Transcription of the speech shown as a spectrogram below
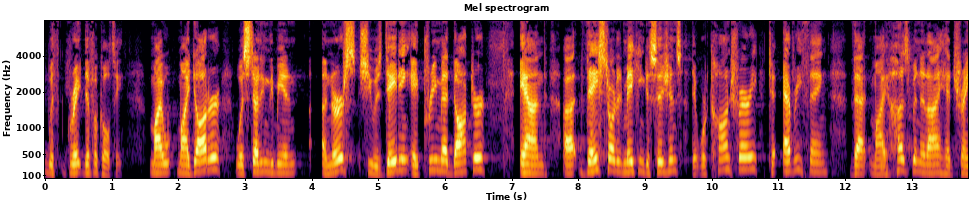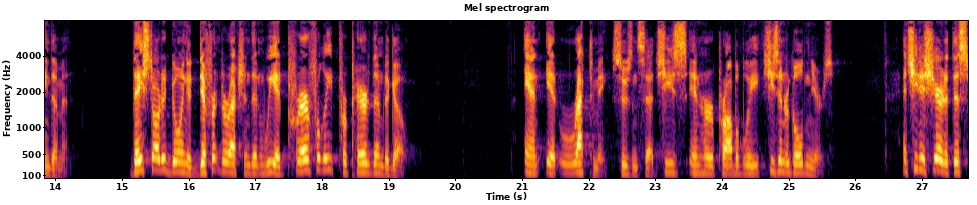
with great difficulty. My, my daughter was studying to be an, a nurse. She was dating a pre med doctor, and uh, they started making decisions that were contrary to everything that my husband and I had trained them in. They started going a different direction than we had prayerfully prepared them to go. And it wrecked me, Susan said. She's in her probably, she's in her golden years. And she just shared at this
